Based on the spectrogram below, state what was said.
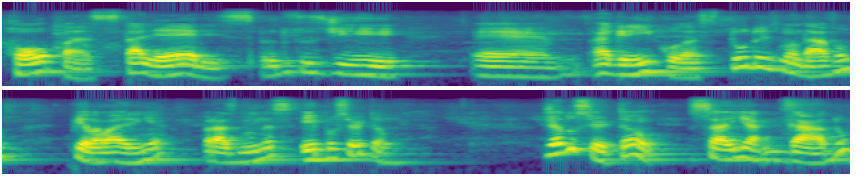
roupas, talheres, produtos de é, agrícolas, tudo eles mandavam pela Marinha para as minas e para o sertão. Já do sertão saía gado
